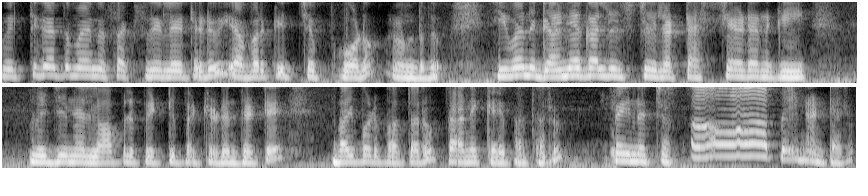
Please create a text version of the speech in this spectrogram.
వ్యక్తిగతమైన సెక్స్ రిలేటెడ్ ఎవరికి చెప్పుకోవడం ఉండదు. ఈవెన్ గైనకాలజిస్ట్ ఇలా టెస్ట్ చేయడానికి వెజ్జిన లోపల పెట్టి పెట్టడం తట్టే భయపడిపోతారు ప్యానిక్ అయిపోతారు. పెయిన్ వచ్చేస్తా పెయిన్ అంటారు.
